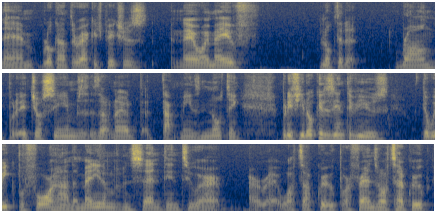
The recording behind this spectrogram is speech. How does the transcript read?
Um, looking at the wreckage pictures, now I may have looked at it wrong, but it just seems as though now that, that means nothing. But if you look at his interviews, the week beforehand, and many of them have been sent into our our uh, WhatsApp group, our friends' WhatsApp group.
